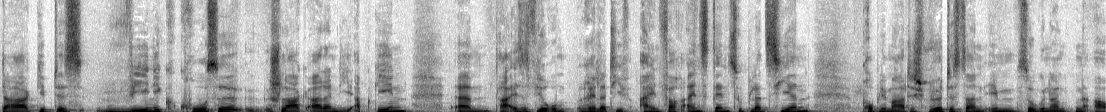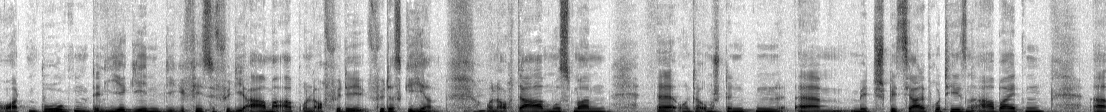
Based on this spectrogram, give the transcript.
Da gibt es wenig große Schlagadern, die abgehen. Ähm, da ist es wiederum relativ einfach, einen Stent zu platzieren. Problematisch wird es dann im sogenannten Aortenbogen, denn hier gehen die Gefäße für die Arme ab und auch für, die, für das Gehirn. Und auch da muss man äh, unter Umständen ähm, mit Spezialprothesen arbeiten äh,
